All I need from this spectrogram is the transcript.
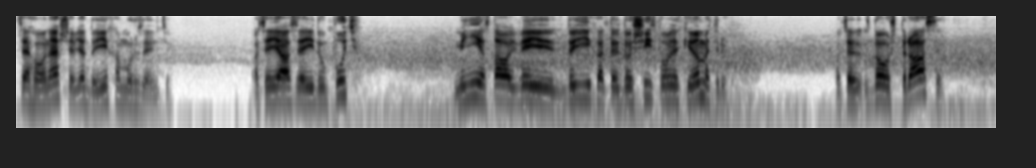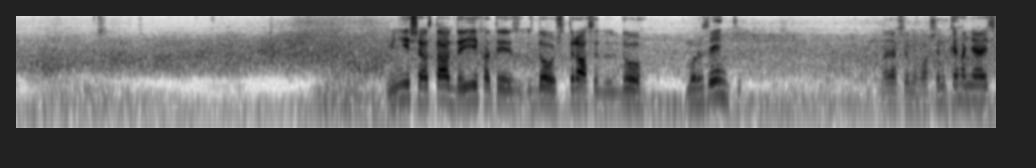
Це головне, що я доїхав в Мурзинці. Оце я, я їду в путь. Мені осталось доїхати до 6,5 кілометрів. Оце вздовж траси. Мені ще осталось доїхати вздовж траси до, до Мурзинці. Мене всьому машинки ганяють.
